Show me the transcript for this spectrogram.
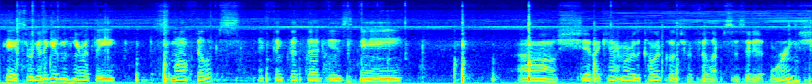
Okay, so we're gonna get in here with a small Phillips. I think that that is a oh shit, I can't remember the color codes for Phillips. Is it orange?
